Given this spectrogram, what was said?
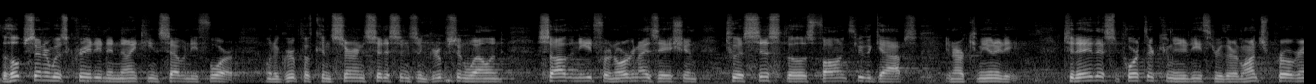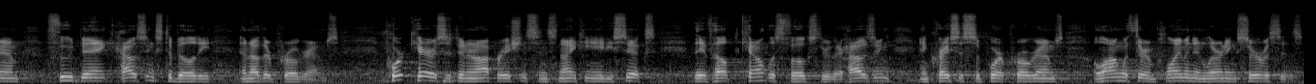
The Hope Centre was created in 1974 when a group of concerned citizens and groups in Welland saw the need for an organization to assist those falling through the gaps in our community. Today, they support their community through their lunch program, food bank, housing stability, and other programs. Port Cares has been in operation since 1986. They've helped countless folks through their housing and crisis support programs, along with their employment and learning services.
